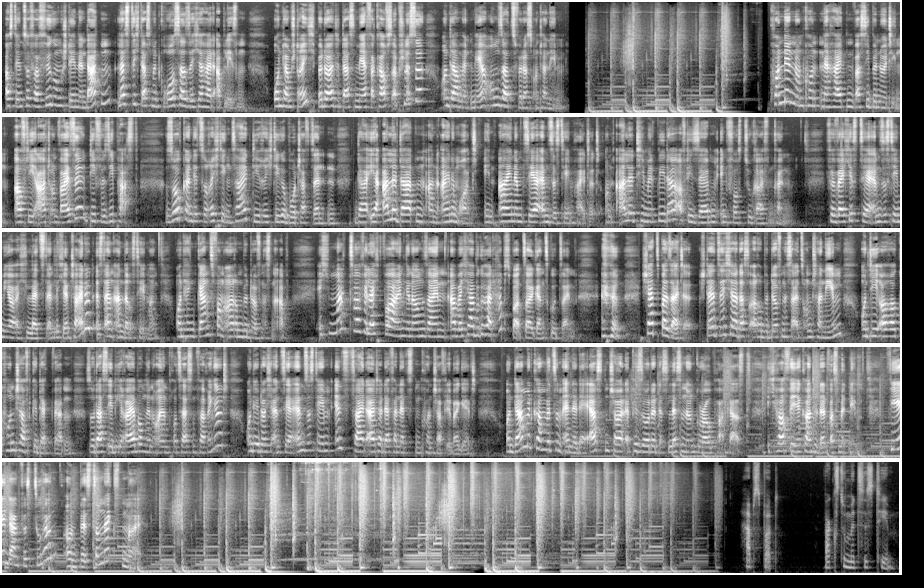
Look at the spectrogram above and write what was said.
Aus den zur Verfügung stehenden Daten lässt sich das mit großer Sicherheit ablesen. Unterm Strich bedeutet das mehr Verkaufsabschlüsse und damit mehr Umsatz für das Unternehmen. Kundinnen und Kunden erhalten, was sie benötigen, auf die Art und Weise, die für sie passt. So könnt ihr zur richtigen Zeit die richtige Botschaft senden, da ihr alle Daten an einem Ort in einem CRM-System haltet und alle Teammitglieder auf dieselben Infos zugreifen können. Für welches CRM-System ihr euch letztendlich entscheidet, ist ein anderes Thema und hängt ganz von euren Bedürfnissen ab. Ich mag zwar vielleicht voreingenommen sein, aber ich habe gehört, HubSpot soll ganz gut sein. Scherz beiseite. Stellt sicher, dass eure Bedürfnisse als Unternehmen und die eurer Kundschaft gedeckt werden, sodass ihr die Reibung in euren Prozessen verringert und ihr durch ein CRM-System ins Zeitalter der vernetzten Kundschaft übergeht. Und damit kommen wir zum Ende der ersten Short-Episode des Listen and Grow Podcasts. Ich hoffe, ihr konntet etwas mitnehmen. Vielen Dank fürs Zuhören und bis zum nächsten Mal. HubSpot. Wachstum mit System.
